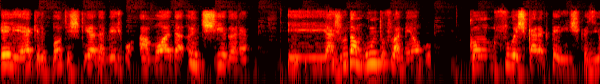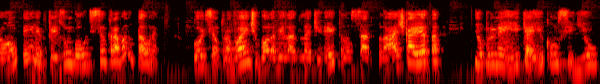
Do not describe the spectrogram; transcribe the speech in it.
ele é aquele ponto esquerda mesmo, a moda antiga, né? E ajuda muito o Flamengo com suas características. E ontem ele fez um gol de centroavantão, né? Gol de centroavante, bola veio lá do lado direito, lançado pela Rascaeta, e o Bruno Henrique aí conseguiu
